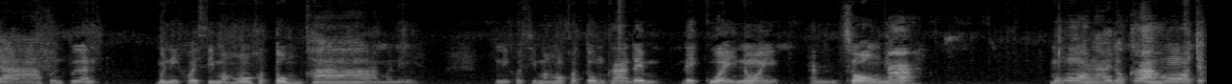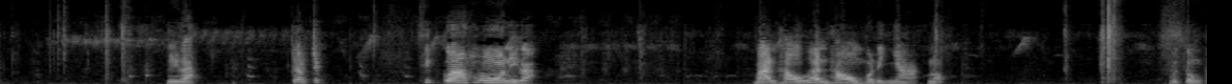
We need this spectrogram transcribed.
จ้าเพื่อนเพื่อนมื้อนี้ข่อยสิมาห่อข้าวต้มค่ะมื้อนี้มือนี้ข่อยสิมาห่อข้าวต้มค่ะได้ได้กล้วยหน่อยอันสองค่ะม่อหลายดอกค่ะห่อจักนี่ละเจ้าจักสิบกว่าห่อนี่ละ บ้านเฮาเพื่อนเฮาบ่ได้ยากเนาะบ่ต้องไป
